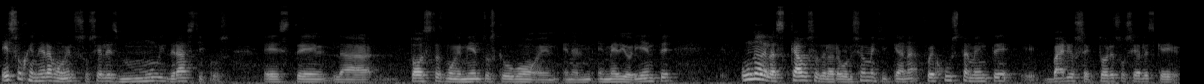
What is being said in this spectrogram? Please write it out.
eso genera movimientos sociales muy drásticos. Este, la, todos estos movimientos que hubo en, el Medio Oriente. Una de las causas de la Revolución Mexicana fue justamente eh, varios sectores sociales que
